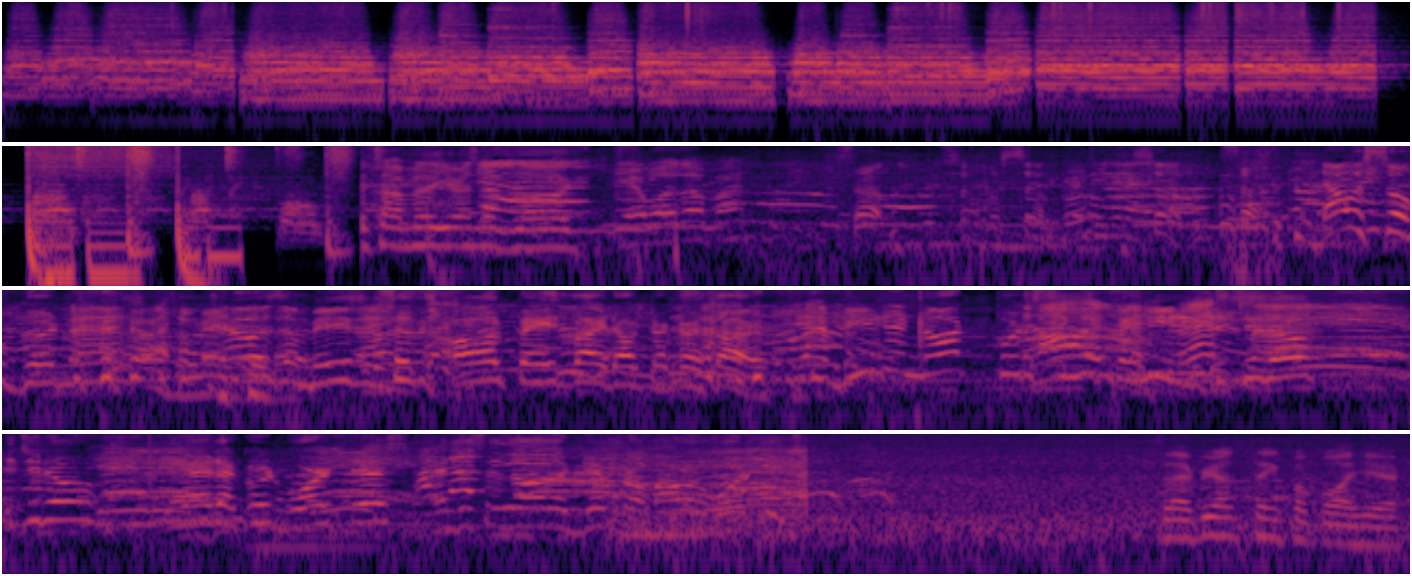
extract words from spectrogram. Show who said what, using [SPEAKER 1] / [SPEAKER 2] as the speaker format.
[SPEAKER 1] Samuel, you're in the vlog.
[SPEAKER 2] Yeah, what up, man? What's up? What's up? What's up, bro? What's up? What's up? That was so good, man. That was amazing. That was.
[SPEAKER 3] This is all paid by Dr. Karsar.
[SPEAKER 2] Yeah, we did not put a ah, single penny in
[SPEAKER 3] Did you know? Did you know? He had a good work test and this is all a gift from our work team.
[SPEAKER 1] So everyone's playing football here.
